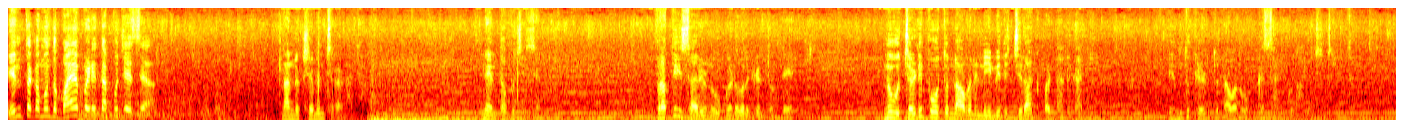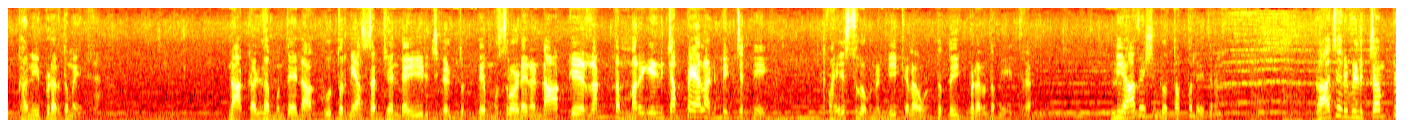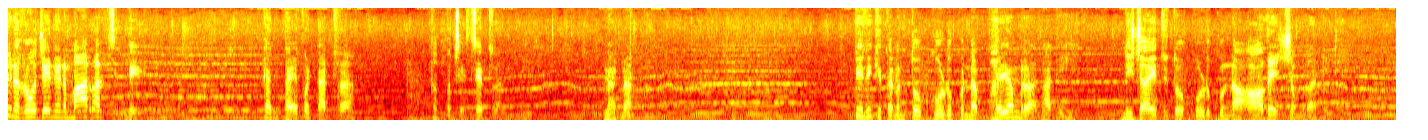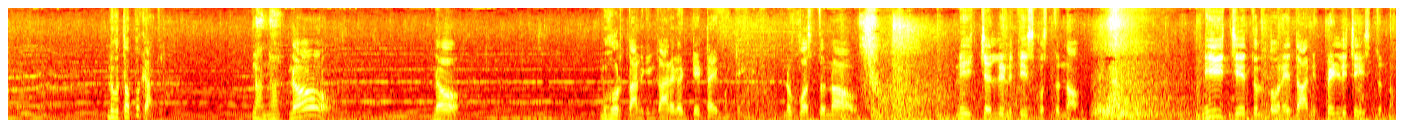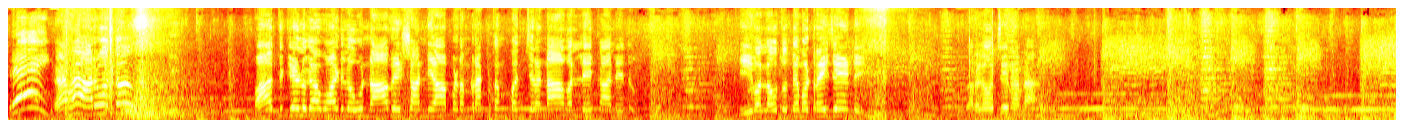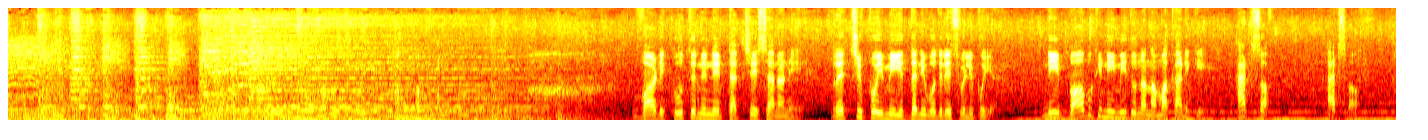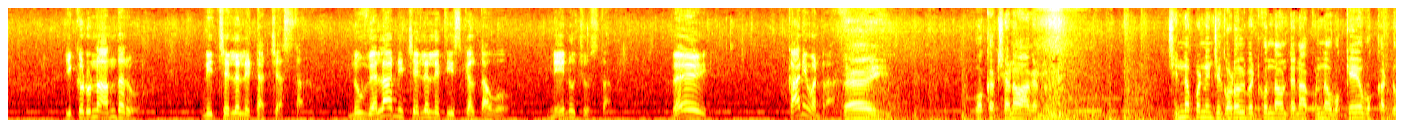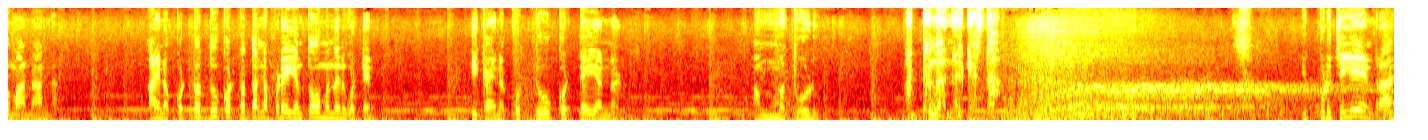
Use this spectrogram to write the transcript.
ఇంతకు ముందు భయపడి తప్పు చేశా? నన్ను క్షమించరా నాన్న నేను తప్పు చేశాను. ప్రతిసారి నువ్వు గొడవలకు వెళ్తుంటే నువ్వు చెడిపోతున్నావని నీ మీద చిరాకు పడ్డాను కానీ ఎందుకు వెళ్తున్నావని ఒక్కసారి కూడా ఆలోచించలేదు. కానీ ఇప్పుడు అర్థమైందిరా. నా కళ్ళ ముందే నా కూతుర్ని అసభ్యంగా ఈడ్చుకెళ్తుంటే ముసలోడైన నాకే రక్తం మరిగిని చంపేయాలనిపించింది. వయస్సులో ఉన్న నీకెలా ఉంటుందో ఇప్పుడు అర్థమైందిరా. నీ ఆవేశంలో తప్పలేదురా. రాజని వీళ్ళు చంపిన రోజే నేను మారాల్సిందే. కానీ భయపడ్డాట్రా. తప్పు చేసేట్రా. నాన్న పిరికితనంతో కూడుకున్న భయం రా నాది. నిజాయితీతో కూడుకున్న ఆవేశం రా నీది. నువ్వు తప్పు కాదురా. నాన్న. నో. నో. ముహూర్తానికి ఇంకా అరగంటే టైం ఉంది. నువ్వు వస్తున్నావు. నీ చెల్లిని తీసుకొస్తున్నావు. నీ చేతులతోనే దాన్ని పెళ్ళి చేయిస్తున్నావు. పాతికేళ్ళుగా వాడిలో ఉన్న ఆవేశాన్ని ఆపడం రక్తం పంచిన నా వల్లే కాలేదు. మీ వల్ల అవుతుందేమో ట్రై చేయండి. త్వరగా వచ్చేనన్నా వాడి కూతుర్ని నేను టచ్ చేశానని రెచ్చిపోయి మీ ఇద్దరిని వదిలేసి వెళ్ళిపోయాడు. నీ బాబుకి నీ మీదున్న నమ్మకానికి హ్యాట్స్ ఆఫ్ హ్యాట్స్ ఆఫ్ ఇక్కడున్న అందరూ నీ చెల్లెల్ని టచ్ చేస్తారు. నువ్వెలా నీ చెల్లెల్ని తీసుకెళ్తావో నేను చూస్తాను. రేయ్ కానివ్వండ్రా. రేయ్, ఒక్క క్షణం ఆగండి. చిన్నప్పటి నుంచి గొడవలు పెట్టుకుందాం అంటే నాకున్న ఒకే ఒక్క అడ్డు మా నాన్న. ఆయన కొట్టొద్దు కొట్టొద్దు అన్నప్పుడే ఎంతో మందిని కొట్టాను. ఇక ఆయన కొట్టు కొట్టే అన్నాడు. అమ్మ తోడు అడ్డంగా నరికేస్తా. ఇప్పుడు చెయ్యేయంట్రా.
